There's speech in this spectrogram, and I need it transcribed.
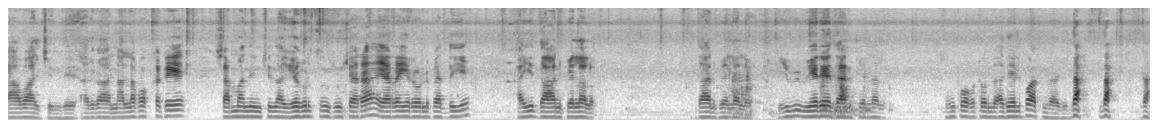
రావాల్సిందే. అది ఆ నల్ల కుక్కకి సంబంధించింది ఎగురుతుంది చూసారా ఎర్రయ్యి రెండు పెద్దవి అవి దాని పిల్లలు. దాని పిల్లలు. ఇవి వేరే దాని పిల్లలు. ఇంకొకటి ఉంది. అది వెళ్ళిపోతుంది అది. దా దా దా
